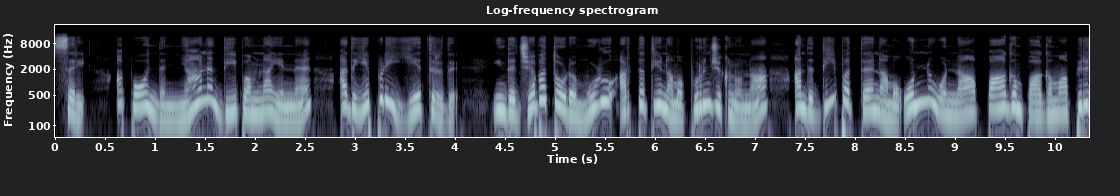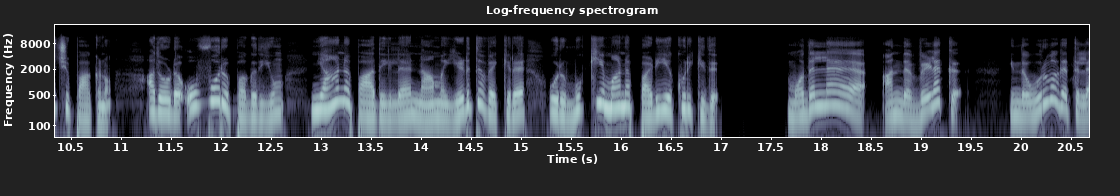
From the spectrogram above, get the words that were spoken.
சரி அப்போ இந்த ஞான தீபம்னா என்ன? அது எப்படி ஏத்துறது? இந்த ஜெபத்தோட முழு அர்த்தத்தையும் நாம புரிஞ்சுக்கணும்னா அந்த தீபத்தை நாம ஒன்னு ஒன்னா பாகம் பாகமா பிரிச்சு பார்க்கணும். அதோட ஒவ்வொரு பகுதியும் ஞான பாதையில நாம எடுத்து வைக்கிற ஒரு முக்கியமான படிய குறிக்குது. முதல்ல அந்த விளக்கு. இந்த உருவகத்துல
